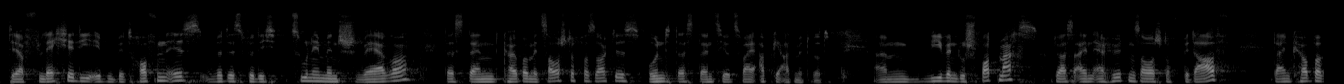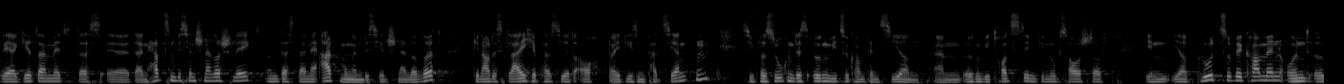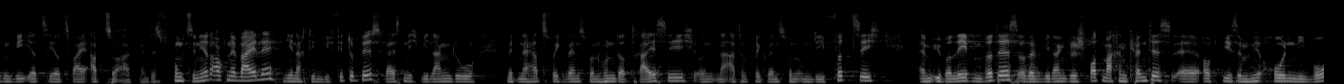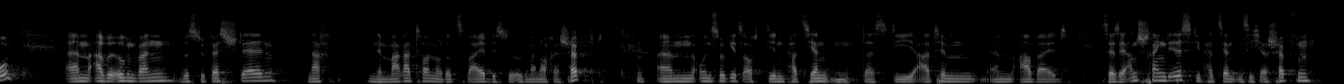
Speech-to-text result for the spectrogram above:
der Fläche, die eben betroffen ist, wird es für dich zunehmend schwerer, dass dein Körper mit Sauerstoff versorgt ist und dass dein CO2 abgeatmet wird. Ähm, wie wenn du Sport machst, du hast einen erhöhten Sauerstoffbedarf, Dein Körper reagiert damit, dass äh, dein Herz ein bisschen schneller schlägt und dass deine Atmung ein bisschen schneller wird. Genau das Gleiche passiert auch bei diesen Patienten. Sie versuchen das irgendwie zu kompensieren, ähm, irgendwie trotzdem genug Sauerstoff in ihr Blut zu bekommen und irgendwie ihr CO2 abzuatmen. Das funktioniert auch eine Weile, je nachdem, wie fit du bist. Weiß nicht, wie lange du mit einer Herzfrequenz von 130 und einer Atemfrequenz von um die 40 ähm, überleben würdest oder wie lange du Sport machen könntest äh, auf diesem hohen Niveau. Ähm, aber irgendwann wirst du feststellen, nach einem Marathon oder zwei bist du irgendwann auch erschöpft. Ähm, und so geht es auch den Patienten, dass die Atemarbeit sehr, sehr anstrengend ist, die Patienten sich erschöpfen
